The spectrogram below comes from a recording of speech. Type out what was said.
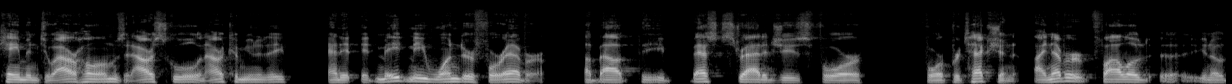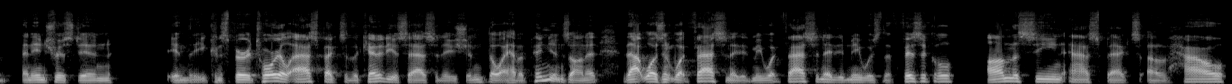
came into our homes and our school and our community. And it, it made me wonder forever about the best strategies for for protection. I never followed, uh, you know, an interest in in the conspiratorial aspects of the Kennedy assassination, though I have opinions on it, that wasn't what fascinated me. What fascinated me was the physical, on the scene aspects of how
